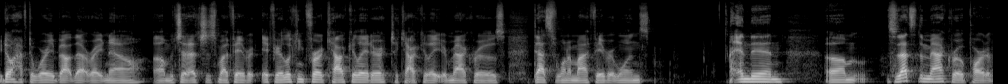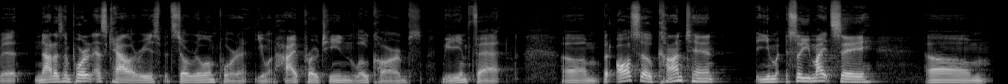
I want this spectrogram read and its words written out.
We don't have to worry about that right now. Um, so that's just my favorite. If you're looking for a calculator to calculate your macros, that's one of my favorite ones. And then, um, so that's the macro part of it. Not as important as calories, but still real important. You want high protein, low carbs, medium fat, um, but also content. You so you might say, um,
